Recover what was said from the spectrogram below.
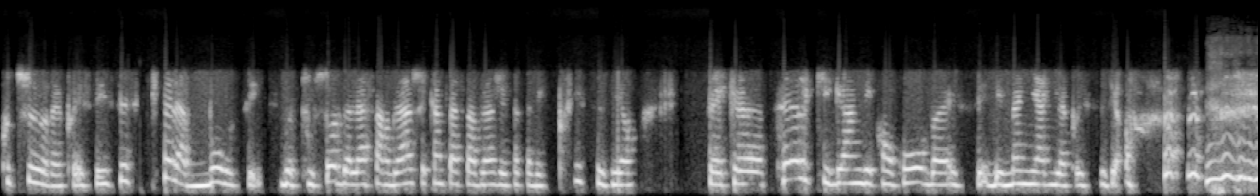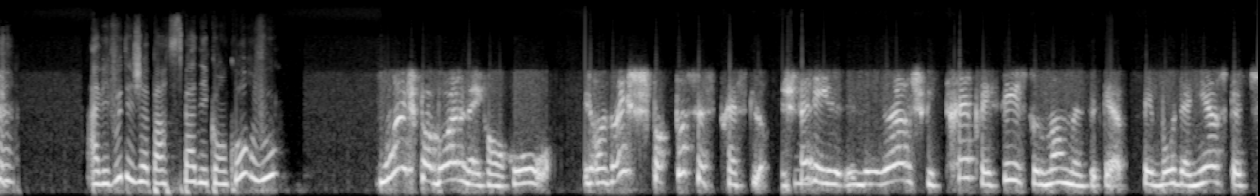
couture est précise. C'est ce qui fait la beauté de tout ça, de l'assemblage. C'est quand l'assemblage est fait avec précision. Fait que celles qui gagnent des concours, ben, c'est des maniaques de la précision. Avez-vous déjà participé à des concours, vous? Moi, je suis pas bonne dans les concours. On dirait que je ne porte pas ce stress-là. Je fais des, des, œuvres, je suis très précise. Tout le monde me dit que c'est beau, Daniel, ce que tu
